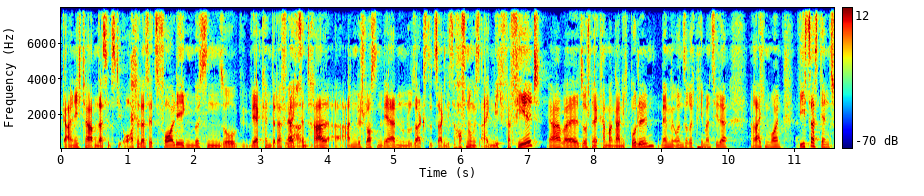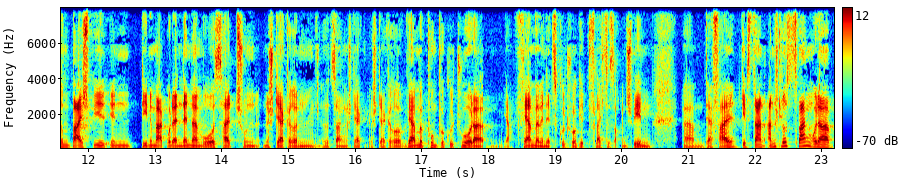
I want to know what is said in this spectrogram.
geeinigt haben, dass jetzt die Orte das jetzt vorlegen müssen, so wer könnte da vielleicht ja. zentral äh, angeschlossen werden und du sagst sozusagen, diese Hoffnung ist eigentlich verfehlt, ja, weil so schnell kann man gar nicht buddeln, wenn wir unsere Klimaziele erreichen wollen. Wie ist das denn zum Beispiel in Dänemark oder in Ländern, wo es halt schon eine stärkeren, sozusagen stärk, stärkere Wärmepumpe-Kultur oder ja, Fernwärmenetzkultur gibt? Vielleicht ist das auch in Schweden ähm, der Fall. Gibt es da einen Anschlusszwang oder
